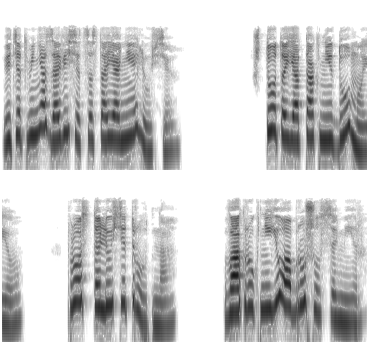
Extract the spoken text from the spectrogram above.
Ведь от меня зависит состояние Люси. Что-то я так не думаю. Просто Люсе трудно. Вокруг нее обрушился мир.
